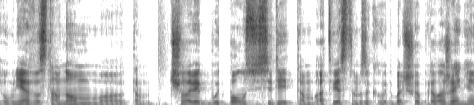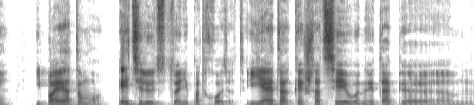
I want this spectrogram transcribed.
У меня в основном э, там, человек будет полностью сидеть там ответственным за какое-то большое приложение, и поэтому эти люди туда не подходят. И я это, конечно, отсеиваю на этапе э,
